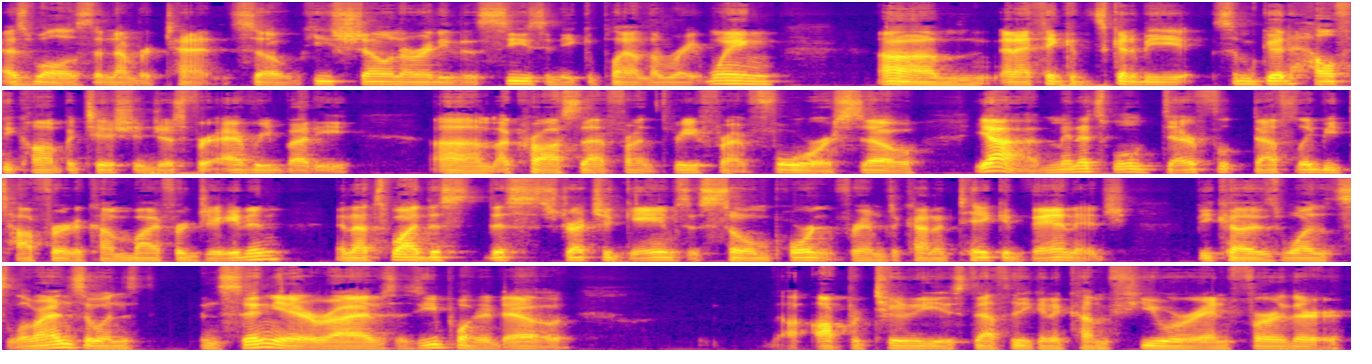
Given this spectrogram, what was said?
as well as the number 10. So he's shown already this season he can play on the right wing. Um, and I think it's going to be some good, healthy competition just for everybody um, across that front three, front four. So yeah, minutes will def- definitely be tougher to come by for Jayden, and that's why this this stretch of games is so important for him to kind of take advantage. Because once Lorenzo and Insigne arrives, as you pointed out, opportunity is definitely going to come fewer and further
